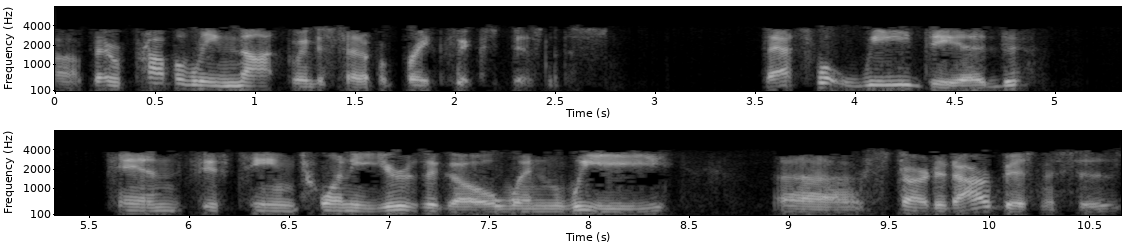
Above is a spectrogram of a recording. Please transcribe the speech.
Uh, they're probably not going to set up a break fix business. That's what we did 10, 15, 20 years ago when we uh, started our businesses.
